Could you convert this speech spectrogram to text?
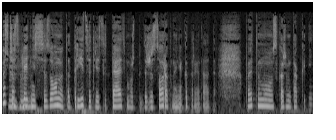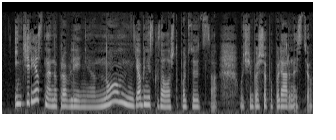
ну сейчас в летний сезон это 30-35, может быть даже 40 на некоторые даты. Поэтому, скажем так, интересное направление, но я бы не сказала, что пользуется очень большой популярностью.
